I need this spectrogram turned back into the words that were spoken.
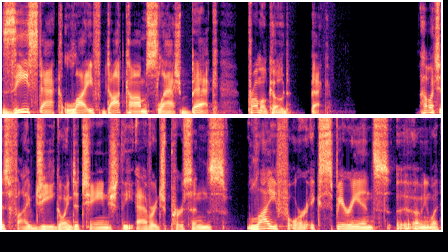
zstacklife.com slash Beck. Promo code Beck. How much is 5G going to change the average person's life or experience? Uh, I mean, what,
